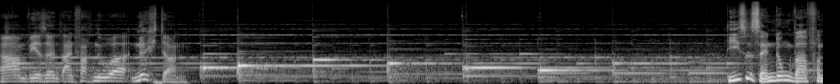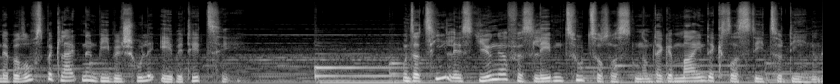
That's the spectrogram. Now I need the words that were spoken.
ähm, wir sind einfach nur nüchtern. Diese Sendung war von der berufsbegleitenden Bibelschule EBTC. Unser Ziel ist, Jünger fürs Leben zuzurüsten, um der Gemeinde Christi zu dienen.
